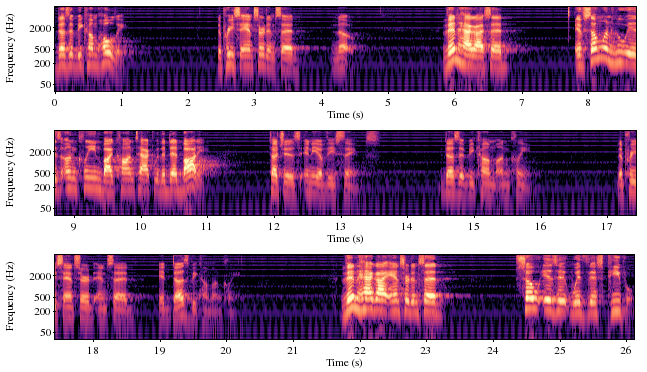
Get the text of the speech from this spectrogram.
does it become holy? The priest answered and said, No. Then Haggai said, If someone who is unclean by contact with a dead body touches any of these things, does it become unclean? The priest answered and said, It does become unclean. Then Haggai answered and said, So is it with this people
